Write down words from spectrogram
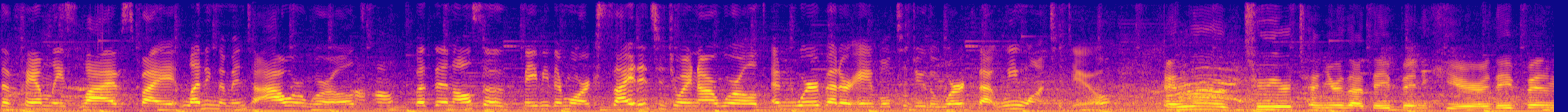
the families' lives by letting them into our world, uh -huh. but then also maybe they're more excited to join our world and we're better able to do the work that we want to do. In the two-year tenure that they've been here, they've been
